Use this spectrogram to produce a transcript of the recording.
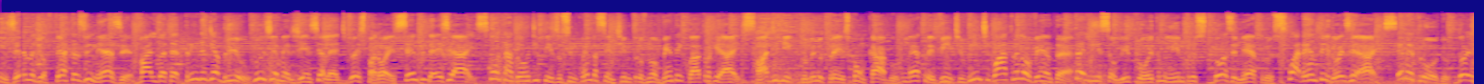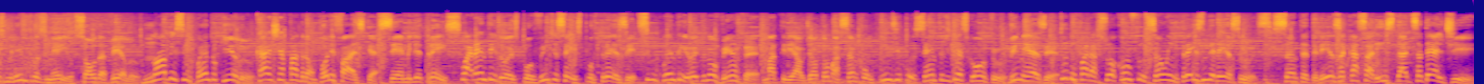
Quinzena de ofertas Vinésia, válido até 30 de abril. Luz de emergência LED 2 faróis, 110 reais. Contador de piso 50 centímetros, 94 reais. Padvic número 3 com cabo, 1,20m, 24,90. Treliça o litro 8 milímetros, 12 metros, 42 reais. Eletrodo, 2 milímetros e meio, solda velo, 9,50 kg. Caixa padrão polifásica, CMD3, 42 por 26 por 13, 58,90. Material de automação com 15% de desconto. Vinésia, tudo para sua construção em três endereços. Santa Teresa, Caçarim, Cidade Satélite.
